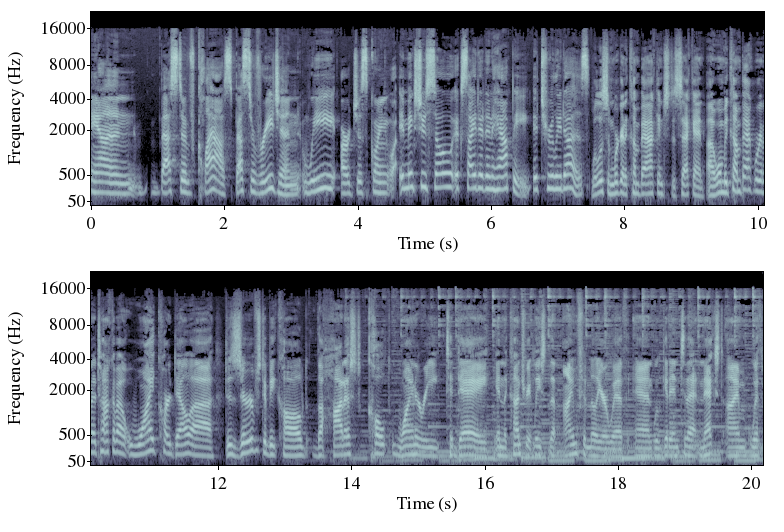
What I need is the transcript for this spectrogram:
and best of class, best of region. We are just going, it makes you so excited and happy. It truly does. Well, listen, we're going to come back in just a second. Uh, when we come back, we're going to talk about why Cardella deserves to be called the hottest cult winery today in the country, at least that I'm familiar with. And we'll get into that next. I'm with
